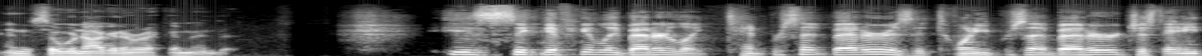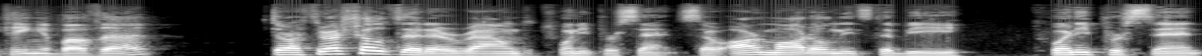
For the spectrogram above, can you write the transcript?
And so we're not going to recommend it. is significantly better like 10% better? Is it 20% better? Just anything above that? There are thresholds that are around 20%. So our model needs to be 20%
